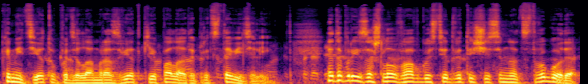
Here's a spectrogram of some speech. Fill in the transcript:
Комитету по делам разведки Палаты представителей. Это произошло в августе 2017 года,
